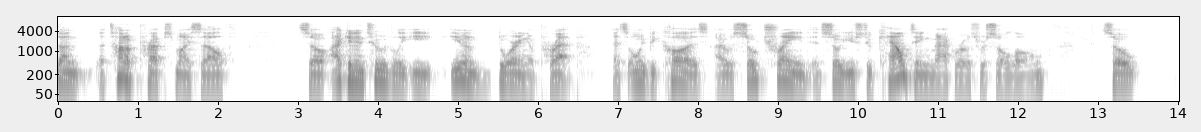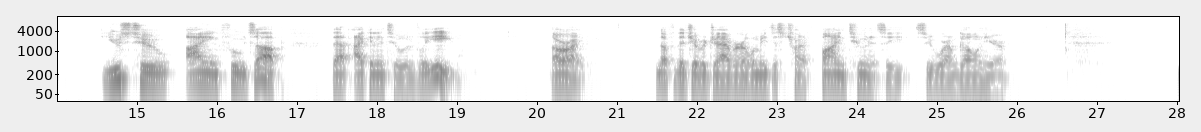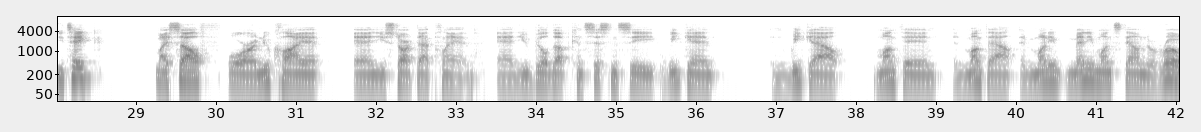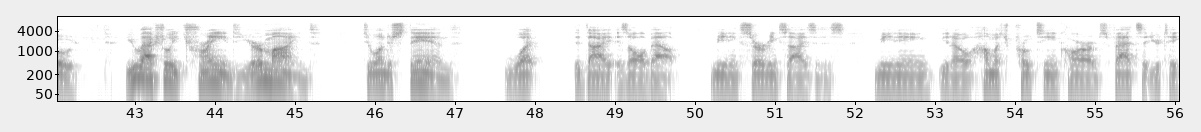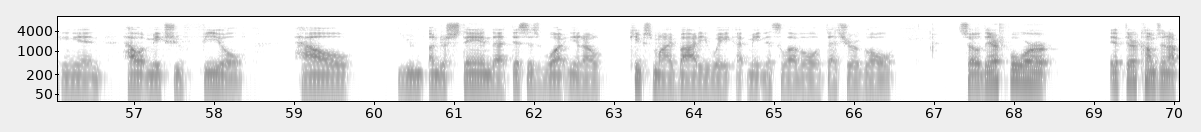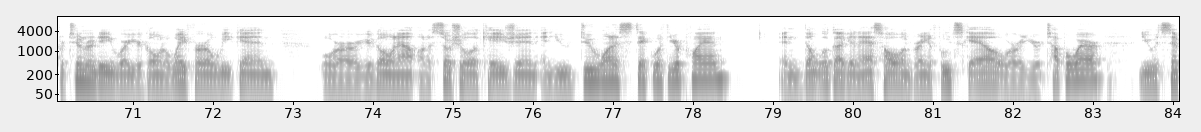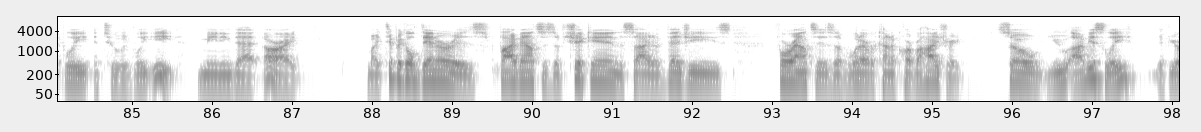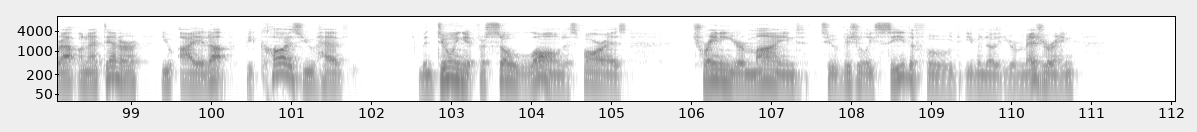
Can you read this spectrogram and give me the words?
done a ton of preps myself so I can intuitively eat even during a prep. That's only because I was so trained and so used to counting macros for so long. So used to eyeing foods up that I can intuitively eat. All right. Enough of the jibber jabber. Let me just try to fine tune it, see see where I'm going here. You take myself or a new client and you start that plan and you build up consistency week in and week out, month in and month out, and many, many months down the road, you actually trained your mind to understand what the diet is all about, meaning serving sizes, meaning, you know, how much protein, carbs, fats that you're taking in, how it makes you feel, how you understand that this is what you know keeps my body weight at maintenance level if that's your goal so therefore if there comes an opportunity where you're going away for a weekend or you're going out on a social occasion and you do want to stick with your plan and don't look like an asshole and bring a food scale or your Tupperware, you would simply intuitively eat. Meaning that, all right, my typical dinner is five ounces of chicken, a side of veggies, four ounces of whatever kind of carbohydrate. So you obviously, if you're out on that dinner, you eye it up because you have been doing it for so long as far as training your mind to visually see the food, even though you're measuring,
